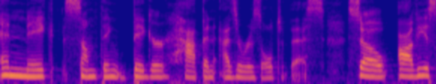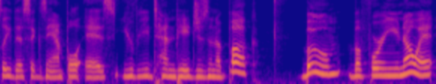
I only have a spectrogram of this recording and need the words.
And make something bigger happen as a result of this. So, obviously, this example is you read 10 pages in a book, boom, before you know it,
